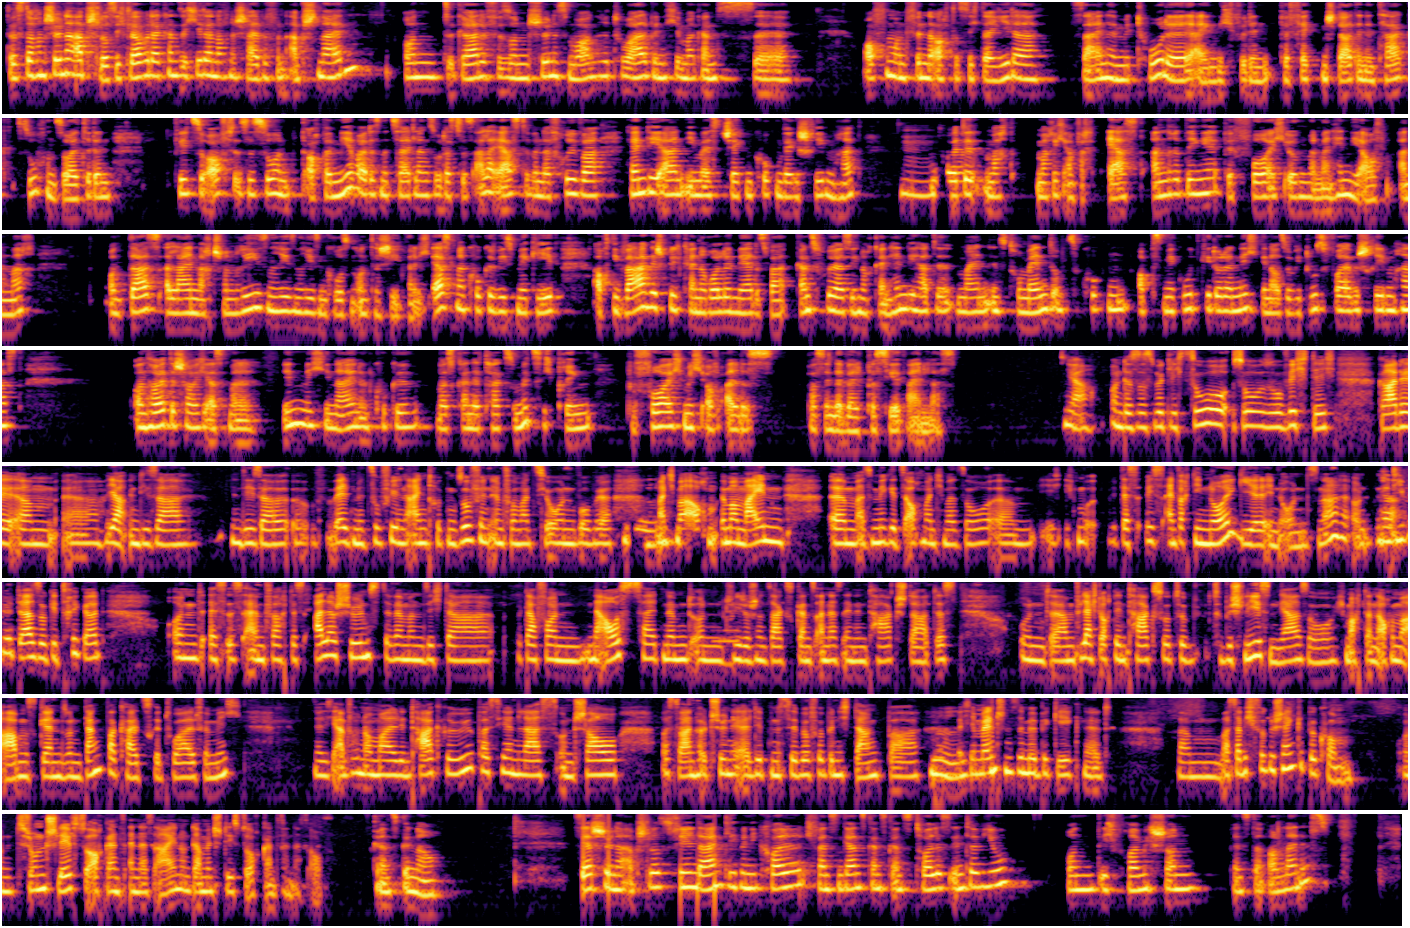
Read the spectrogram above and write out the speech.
Das ist doch ein schöner Abschluss. Ich glaube, da kann sich jeder noch eine Scheibe von abschneiden. Und gerade für so ein schönes Morgenritual bin ich immer ganz äh, offen und finde auch, dass sich da jeder seine Methode eigentlich für den perfekten Start in den Tag suchen sollte. Denn viel zu oft ist es so, und auch bei mir war das eine Zeit lang so, dass das allererste, wenn da früh war, Handy an, E-Mails checken, gucken, wer geschrieben hat. Mhm. Und heute macht mache ich einfach erst andere Dinge, bevor ich irgendwann mein Handy auf anmache und das allein macht schon einen riesen, riesen, riesengroßen Unterschied, weil ich erstmal gucke, wie es mir geht. Auch die Waage spielt keine Rolle mehr. Das war ganz früher, als ich noch kein Handy hatte, mein Instrument, um zu gucken, ob es mir gut geht oder nicht, genauso wie du es vorher beschrieben hast. Und heute schaue ich erstmal in mich hinein und gucke, was kann der Tag so mit sich bringen, bevor ich mich auf alles, was in der Welt passiert, einlasse. Ja, und das ist wirklich so, so, so wichtig, gerade ähm, äh, ja in dieser in dieser äh, Welt mit so vielen Eindrücken, so vielen Informationen, wo wir mhm. manchmal auch immer meinen, ähm, also mir geht's auch manchmal so, ähm, ich, ich, das ist einfach die Neugier in uns, ne? Und ja. die wird da so getriggert. Und es ist einfach das Allerschönste, wenn man sich da davon eine Auszeit nimmt und wie du schon sagst, ganz anders in den Tag startest und ähm, vielleicht auch den Tag so zu, zu beschließen. Ja, so ich mache dann auch immer abends gerne so ein Dankbarkeitsritual für mich, dass ich einfach nochmal den Tag Revue passieren lasse und schaue, was waren heute schöne Erlebnisse, wofür bin ich dankbar, mhm. welche Menschen sind mir begegnet, ähm, was habe ich für Geschenke bekommen. Und schon schläfst du auch ganz anders ein und damit stehst du auch ganz anders auf. Ganz genau. Sehr schöner Abschluss. Vielen Dank, liebe Nicole. Ich fand es ein ganz, ganz, ganz tolles Interview und ich freue mich schon, wenn es dann online ist.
